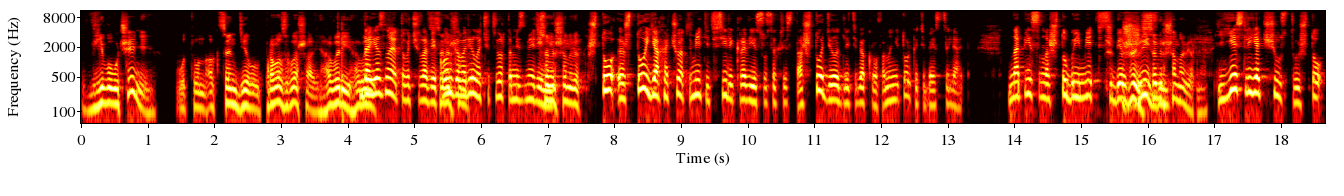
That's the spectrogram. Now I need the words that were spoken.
в его учении, вот он акцент делал, провозглашай, говори, говори. Да, я знаю этого человека. Совершенно, он говорил о четвертом измерении. Совершенно верно. Что, э, что я хочу отметить в силе крови Иисуса Христа? Что делает для тебя кровь? Она не только тебя исцеляет написано, чтобы иметь в себе жизнь. жизнь. Совершенно верно. Если я чувствую, что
